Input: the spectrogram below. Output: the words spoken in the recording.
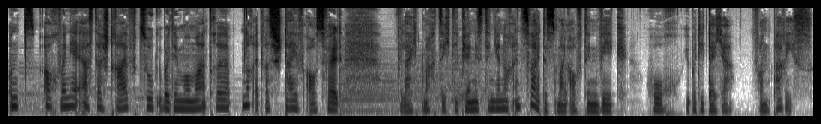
Und auch wenn ihr erster Streifzug über den Montmartre noch etwas steif ausfällt, vielleicht macht sich die Pianistin ja noch ein zweites Mal auf den Weg hoch über die Dächer von Paris.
